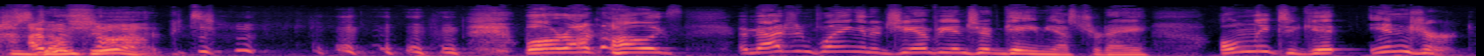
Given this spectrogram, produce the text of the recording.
Just I don't was do shocked. it. well, Rockaholics, imagine playing in a championship game yesterday only to get injured.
